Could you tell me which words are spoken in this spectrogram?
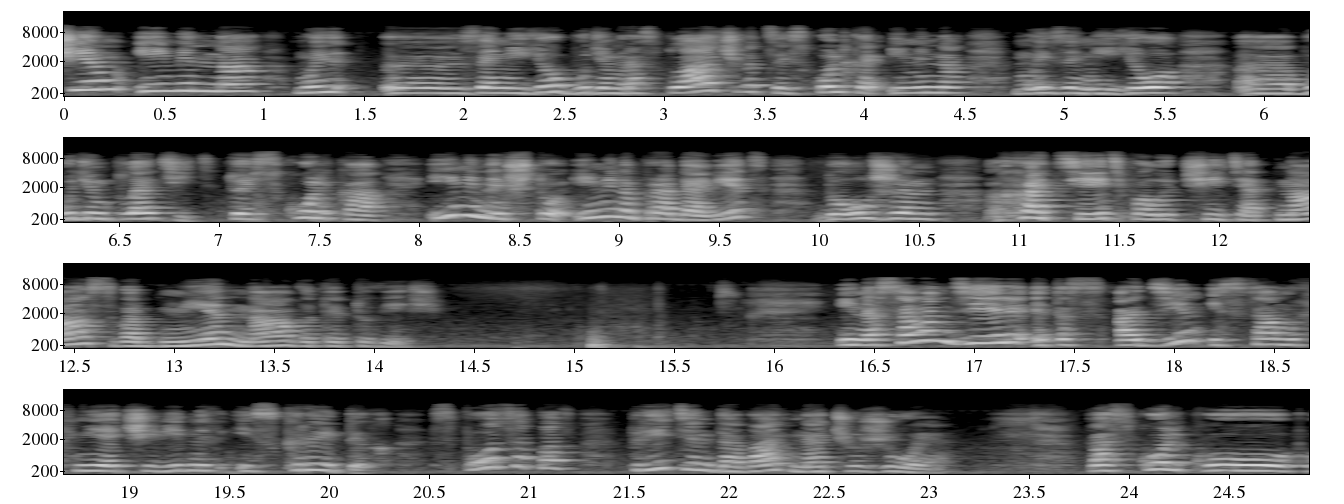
чем именно мы э, за нее будем расплачиваться и сколько именно мы за нее э, будем платить. То есть сколько именно и что именно продавец должен хотеть получить от нас в обмен на вот эту вещь. И на самом деле это один из самых неочевидных и скрытых способов претендовать на чужое поскольку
